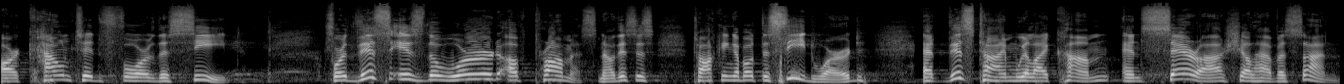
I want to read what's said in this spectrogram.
are counted for the seed. For this is the word of promise. Now, this is talking about the seed word. At this time will I come, and Sarah shall have a son.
